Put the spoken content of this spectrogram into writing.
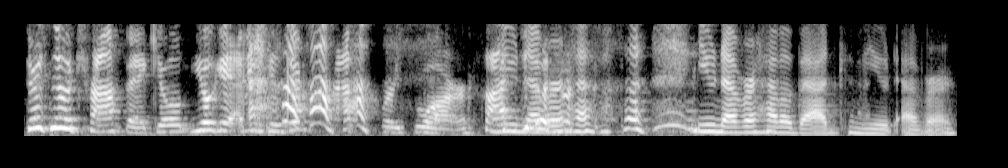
there's no traffic. You'll you'll get because there's traffic where you are. You never have you never have a bad commute ever.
